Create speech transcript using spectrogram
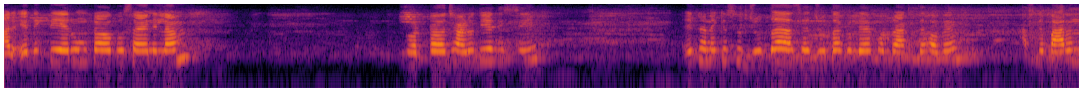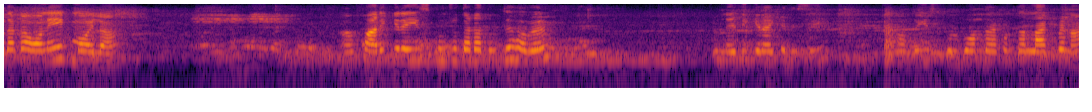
আর এদিক দিয়ে রুমটাও গুছায় নিলাম। ঘরটাও ঝাড়ু দিয়ে দিছি। এখানে কিছু জুতা আছে, জুতাগুলো এখন রাখতে হবে। আজকে বারান্দাটা অনেক ময়লা। ফারিকের এই স্কুল জুতাটা ধুতে হবে। এদিকে রেখে দিছি। এখন তো স্কুল বন্ধ, এখন তো লাগবে না।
